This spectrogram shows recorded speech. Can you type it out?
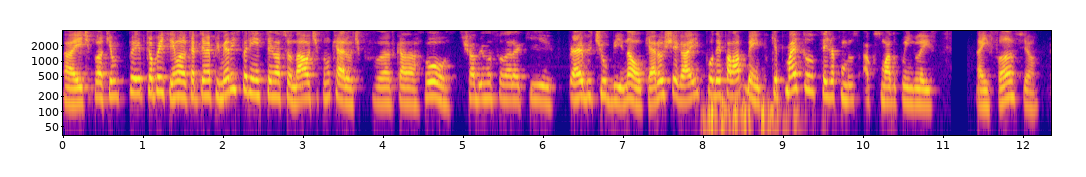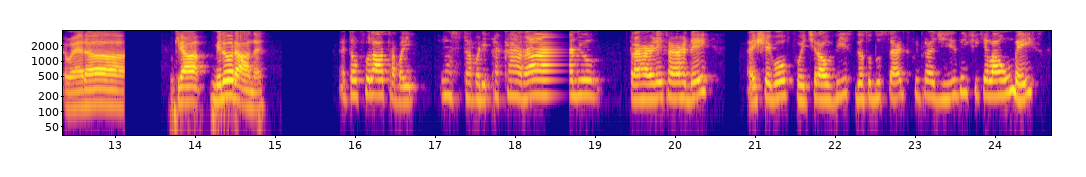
Aí, tipo, aqui eu, porque eu pensei, mano, eu quero ter minha primeira experiência internacional, tipo, não quero, tipo, ficar, ô, oh, deixa eu abrir meu celular aqui, verb to be. Não, eu quero chegar e poder falar bem, porque por mais que eu seja acostumado com inglês na infância, eu era, eu queria melhorar, né? Então eu fui lá, trabalhei, nossa, trabalhei pra caralho, tryhardei, tryhardei, aí chegou, fui tirar o visto, deu tudo certo, fui pra Disney, fiquei lá um mês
